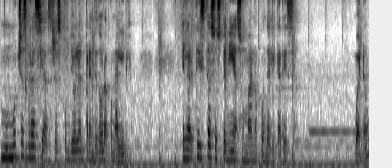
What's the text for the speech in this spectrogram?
Muchas gracias, respondió la emprendedora con alivio. El artista sostenía su mano con delicadeza. Bueno,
